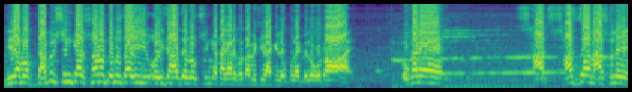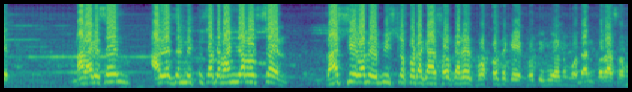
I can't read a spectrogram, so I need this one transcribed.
নিরাপত্তা আবিষ্কার সনদ অনুযায়ী ওই জাহাজের লোক সংখ্যা থাকার কথা বেশি বাকি লোক লাগে লোক হয় ওখানে সাত সাতজন আসলে মারা গেছেন, আর একজন মৃত্যুর সাথে ভাঞ্জাল হচ্ছেন রাষ্ট্রীয় ভাবে বিশ লক্ষ টাকা সরকারের পক্ষ থেকে ক্ষতিপূরণ প্রদান করা সহ,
